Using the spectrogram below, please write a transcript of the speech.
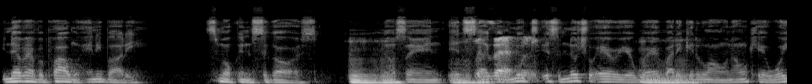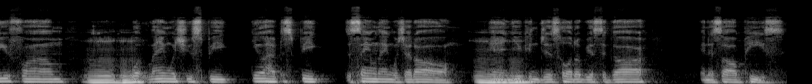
You never have a problem with anybody smoking cigars. You know what I'm saying? It's like Exactly. a neutral, it's a neutral area where everybody get along. I don't care where you're from, what language you speak. You don't have to speak the same language at all, and you can just hold up your cigar, and it's all peace.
